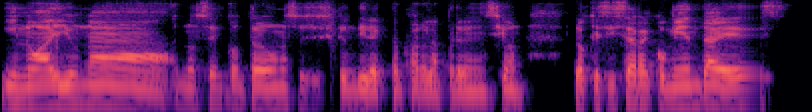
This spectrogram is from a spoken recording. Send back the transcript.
y no hay una, no se ha encontrado una asociación directa para la prevención. Lo que sí se recomienda es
